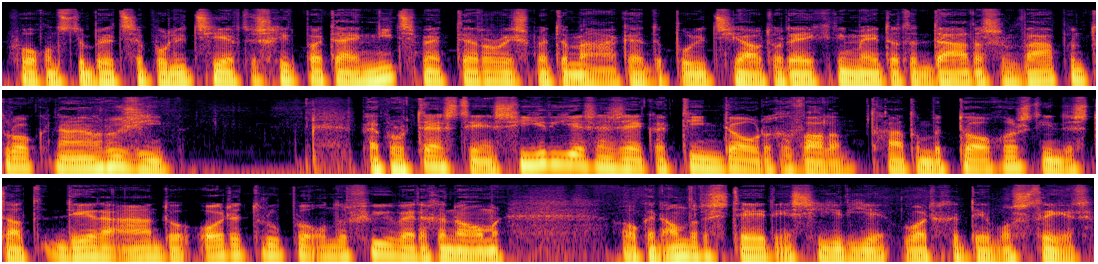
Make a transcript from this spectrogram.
Volgens de Britse politie heeft de schietpartij niets met terrorisme te maken. De politie houdt er rekening mee dat de daders een wapen trok na een ruzie. Bij protesten in Syrië zijn zeker tien doden gevallen. Het gaat om betogers die in de stad Deraa door ordentroepen onder vuur werden genomen. Ook in andere steden in Syrië wordt gedemonstreerd.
